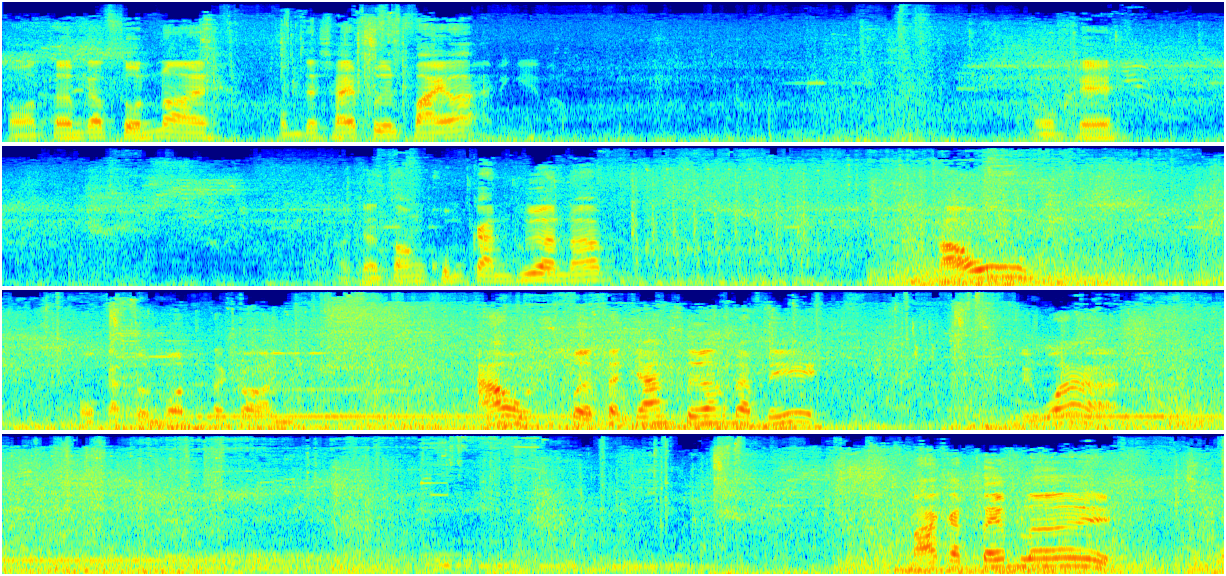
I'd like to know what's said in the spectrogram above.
ขอเติมกระสุนหน่อย ผมจะใช้ปืนไฟละโอเค เราจะต้องคุ้มกันเพื่อนนะครับเขาโอกระสุนหมดซะก่อน เอาเปิดสัญญาณเตือนแบบนี้ หรือว่า มากันเต็มเลย โอ้โห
